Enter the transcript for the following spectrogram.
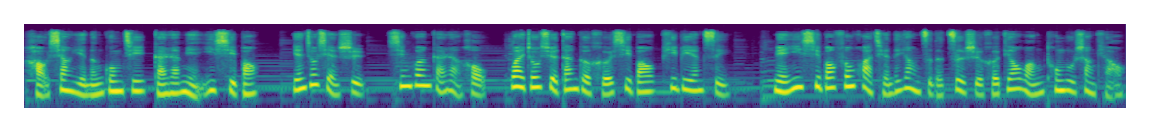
好像也能攻击感染免疫细胞。研究显示，新冠感染后，外周血单个核细胞 （PBMC） 免疫细胞分化前的样子的自噬和凋亡通路上调，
